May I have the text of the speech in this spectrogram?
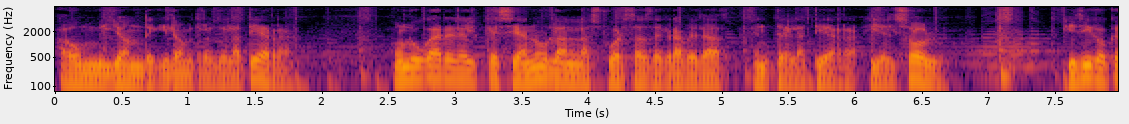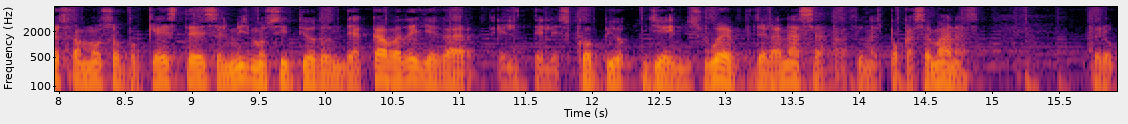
a un millón de kilómetros de la Tierra, un lugar en el que se anulan las fuerzas de gravedad entre la Tierra y el Sol. Y digo que es famoso porque este es el mismo sitio donde acaba de llegar el telescopio James Webb de la NASA hace unas pocas semanas, pero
